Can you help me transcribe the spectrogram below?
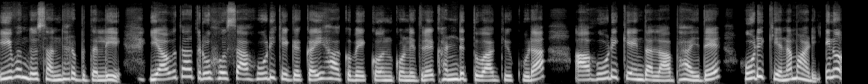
ಈ ಒಂದು ಸಂದರ್ಭದಲ್ಲಿ ಯಾವುದಾದ್ರೂ ಹೊಸ ಹೂಡಿಕೆಗೆ ಕೈ ಹಾಕಬೇಕು ಅನ್ಕೊಂಡಿದ್ರೆ ಖಂಡಿತವಾಗಿಯೂ ಕೂಡ ಆ ಹೂಡಿಕೆಯಿಂದ ಲಾಭ ಇದೆ. ಹೂಡಿಕೆಯನ್ನ ಮಾಡಿ. ಇನ್ನು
